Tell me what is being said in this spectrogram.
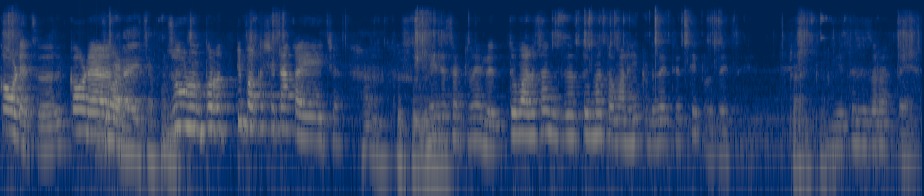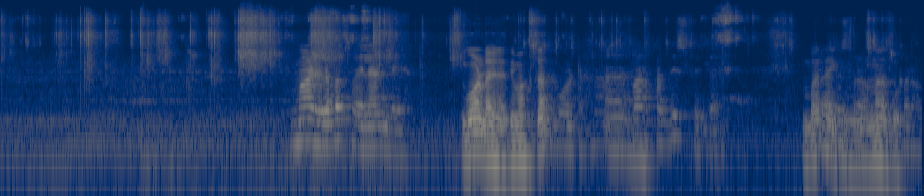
कवड्याचं कवड्या जोडायच्या पण जोडून परत टिपा कशा टाका यायच्या हं. ह्याच्यासाठी राहिलं तुम्हाला सांगितलं तर तुम्ही म्हणता मला इकडे जायचं तिकडे काय काय? मी तसंच राहतंय. माळाला बसवायला आणलंय. गोंड आहे ना ती मागचा? मोठा हा बारका दिसतोय त्याला. बरं आहे की नाजूक. करावं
